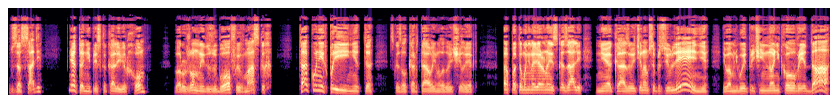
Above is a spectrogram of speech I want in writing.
в засаде? Нет, они прискакали верхом, вооруженные до зубов и в масках. Так у них принято, — сказал картавый молодой человек. А потом они, наверное, сказали, не оказывайте нам сопротивления, и вам не будет причинено никакого вреда,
